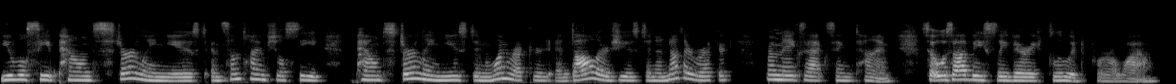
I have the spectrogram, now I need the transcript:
you will see pound sterling used, and sometimes you'll see pound sterling used in one record and dollars used in another record from the exact same time. So it was obviously very fluid for a while.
